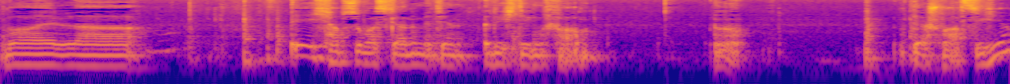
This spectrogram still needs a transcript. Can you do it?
weil äh, ich habe sowas gerne mit den richtigen Farben. Ja der schwarze hier.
